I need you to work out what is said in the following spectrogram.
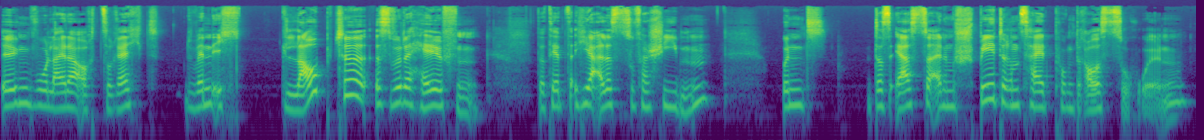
irgendwo leider auch zu Recht, wenn ich glaubte, es würde helfen, das jetzt hier alles zu verschieben und das erst zu einem späteren Zeitpunkt rauszuholen,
